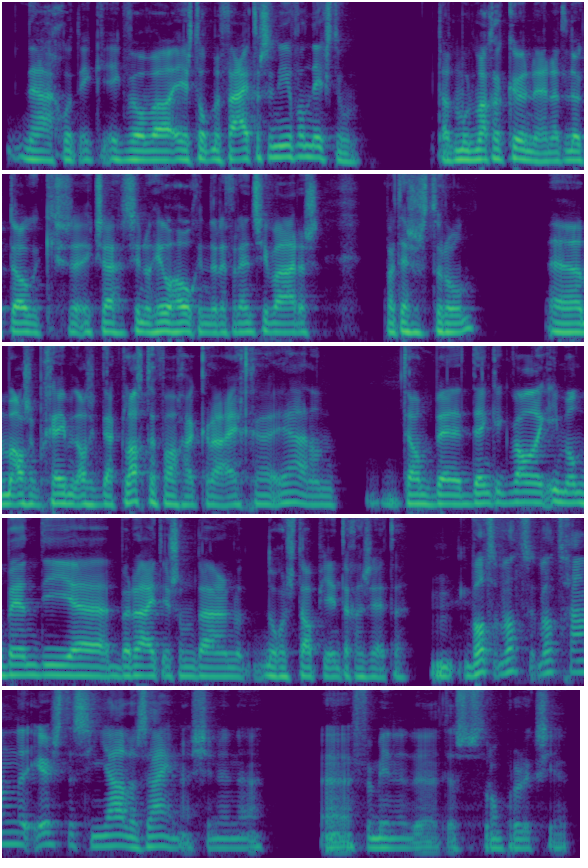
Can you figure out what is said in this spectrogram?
nou goed, ik, ik wil wel eerst tot mijn 50 in ieder geval niks doen. Dat moet makkelijk kunnen en dat lukt ook. Ik, ik het zit nog heel hoog in de referentiewaardes qua testosteron. Maar als ik op een gegeven moment, als ik daar klachten van ga krijgen, ja, dan, dan ben, denk ik wel dat ik iemand ben die bereid is om daar nog een stapje in te gaan zetten. Wat, wat, wat gaan de eerste signalen zijn als je een verminderde testosteronproductie hebt?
